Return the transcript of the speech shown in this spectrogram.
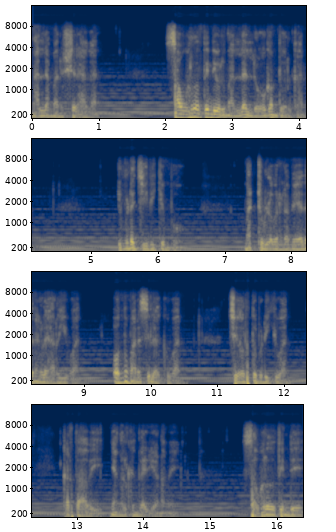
നല്ല മനുഷ്യരാകാൻ സൗഹൃദത്തിന്റെ ഒരു നല്ല ലോകം തീർക്കാൻ ഇവിടെ ജീവിക്കുമ്പോൾ മറ്റുള്ളവരുടെ വേദനകളെ അറിയുവാൻ ഒന്ന് മനസ്സിലാക്കുവാൻ ചേർത്ത് പിടിക്കുവാൻ കർത്താവെ ഞങ്ങൾക്കും കഴിയണമേ. സൗഹൃദത്തിന്റെ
